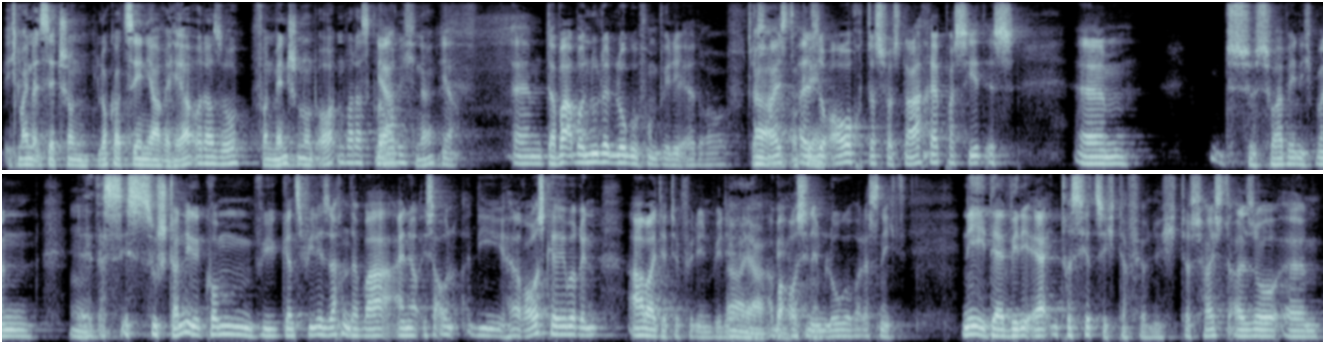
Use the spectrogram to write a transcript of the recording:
Ich meine, das ist jetzt schon locker zehn Jahre her oder so. Von Menschen und Orten war das, glaube ja, ich, ne? Ja. Ähm, da war aber nur das Logo vom WDR drauf. Das ah, heißt okay. also auch, das, was nachher passiert ist, ähm, das war wenig. Man, mhm. das ist zustande gekommen, wie ganz viele Sachen. Da war eine, ist auch die Herausgeberin arbeitete für den WDR, ah, ja, okay. aber außer dem Logo war das nicht. Nee, der WDR interessiert sich dafür nicht. Das heißt also, ähm,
